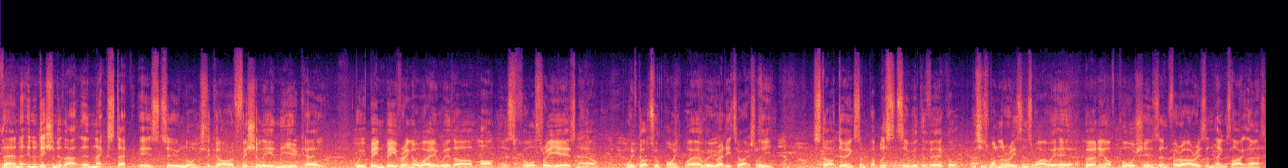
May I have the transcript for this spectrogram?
then in addition to that, the next step is to launch the car officially in the UK. We've been beavering away with our partners for three years now. We've got to a point where we're ready to actually start doing some publicity with the vehicle, which is one of the reasons why we're here. Burning off Porsches and Ferraris and things like that.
